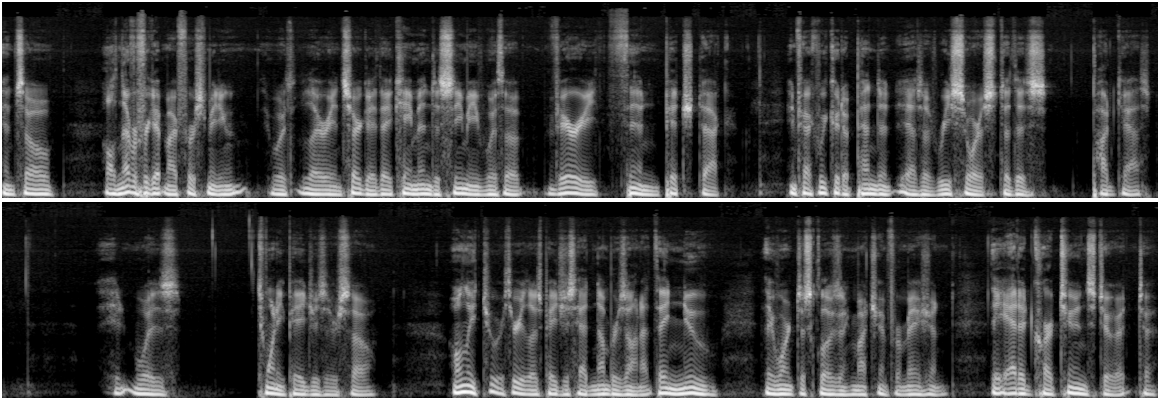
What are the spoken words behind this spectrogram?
And so I'll never forget my first meeting with Larry and Sergey. They came in to see me with a very thin pitch deck in fact, we could append it as a resource to this podcast. It was 20 pages or so. Only two or three of those pages had numbers on it. They knew they weren't disclosing much information. They added cartoons to it to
